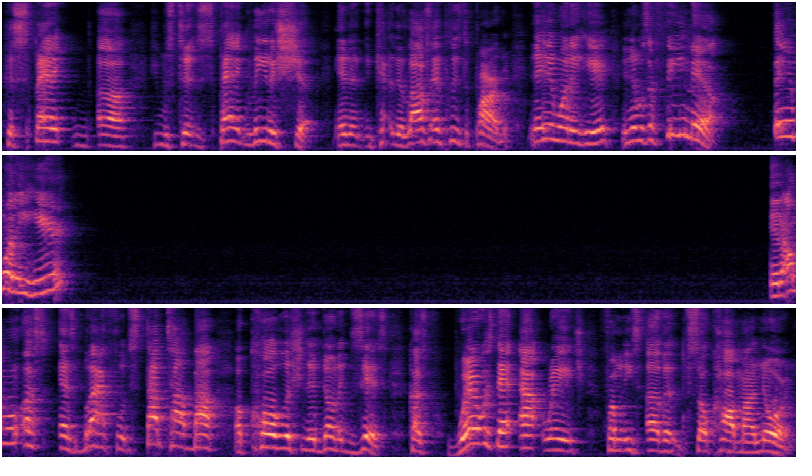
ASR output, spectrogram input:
Hispanic. Uh, he was to Hispanic leadership in the, the Los Angeles Police Department. And they didn't want to hear it. And it was a female. They didn't want to hear it. And I want us as black folks stop talking about a coalition that don't exist. Because where was that outrage from these other so-called minorities?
